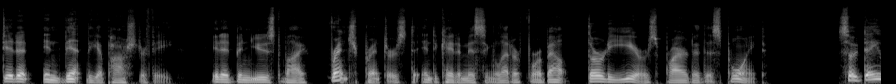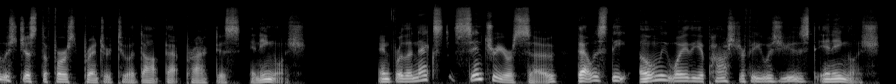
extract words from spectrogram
didn't invent the apostrophe. It had been used by French printers to indicate a missing letter for about 30 years prior to this point. So Day was just the first printer to adopt that practice in English. And for the next century or so, that was the only way the apostrophe was used in English.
